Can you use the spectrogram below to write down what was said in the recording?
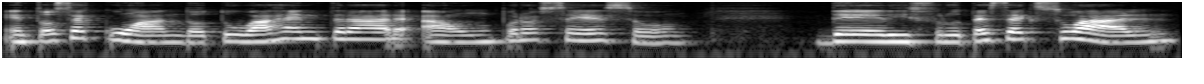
Entonces, cuando tú vas a entrar a un proceso de disfrute sexual,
